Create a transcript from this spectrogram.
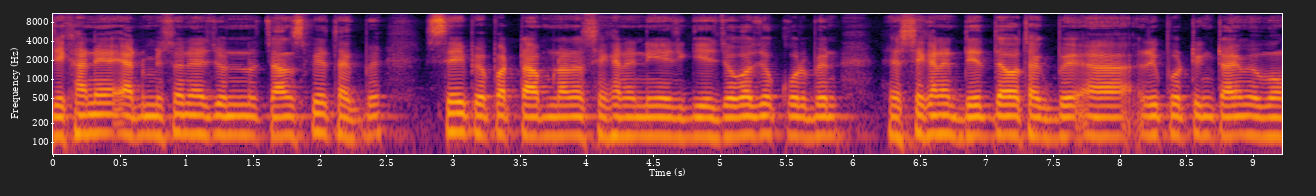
যেখানে অ্যাডমিশনের জন্য চান্স পেয়ে থাকবে, সেই পেপারটা আপনারা সেখানে নিয়ে গিয়ে যোগাযোগ করবেন সেখানে ডেট দেওয়া থাকবে রিপোর্টিং টাইম এবং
